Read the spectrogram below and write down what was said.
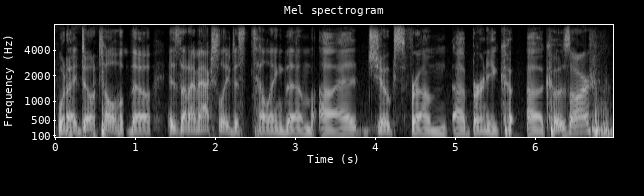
What I don't tell them though is that I'm actually just telling them uh, jokes from uh, Bernie Co- uh, Kosar.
